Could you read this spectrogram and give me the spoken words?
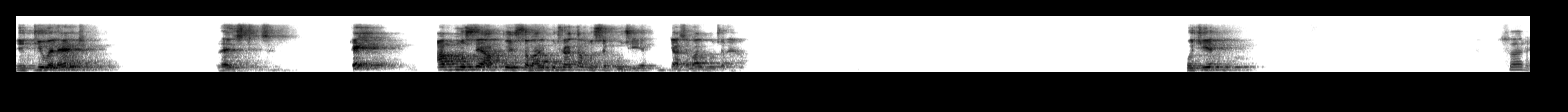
Equivalent resistance ठीक अब मुझसे आपको इस सवाल पूछ रहा था मुझसे पूछिए क्या सवाल पूछ रहे हैं आप? पूछिए। सर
